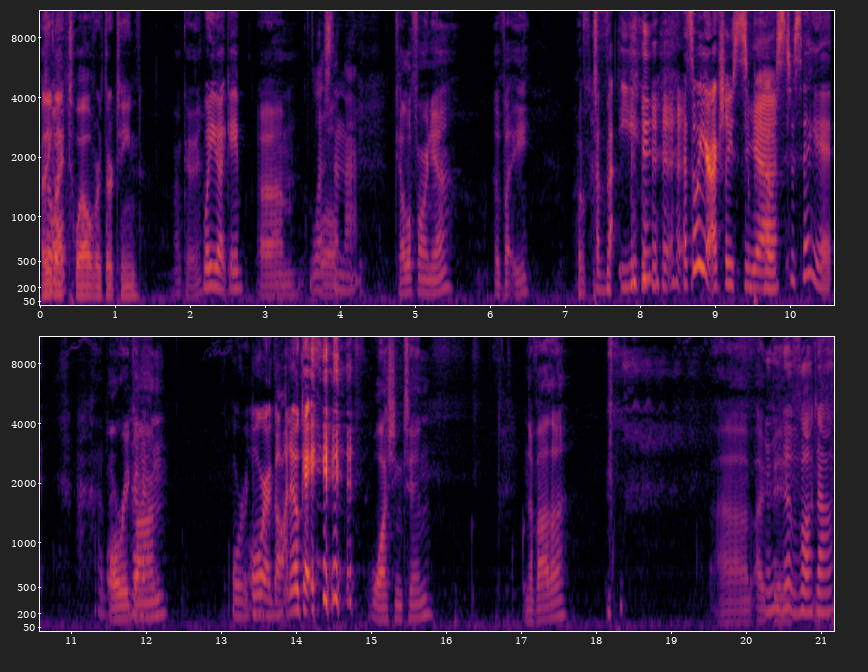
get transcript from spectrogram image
I think Go. like 12 or 13. Okay. What are you at, Gabe? Um. Less well, than that. California, Hawaii, Hawaii. That's the way you're actually supposed Yeah. to say it. Hav- Oregon, Oregon. Oregon. Okay. Washington, Nevada. Um, I've been Nevada.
